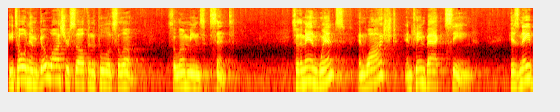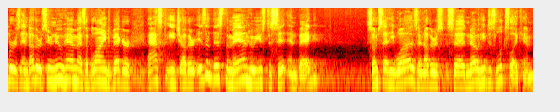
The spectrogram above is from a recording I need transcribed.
He told him, Go wash yourself in the pool of Siloam. Siloam means sent. So the man went and washed and came back seeing. His neighbors and others who knew him as a blind beggar asked each other, Isn't this the man who used to sit and beg? Some said he was, and others said, No, he just looks like him.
